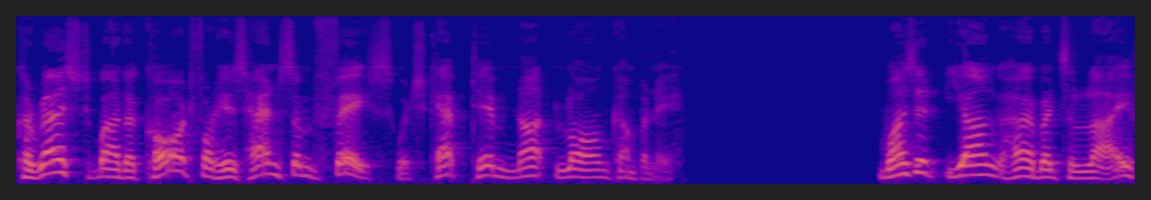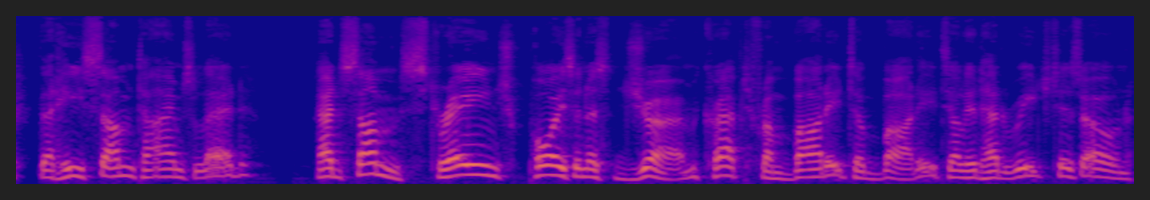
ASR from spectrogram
caressed by the court for his handsome face, which kept him not long company. Was it young Herbert's life that he sometimes led? Had some strange poisonous germ crept from body to body till it had reached his own?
